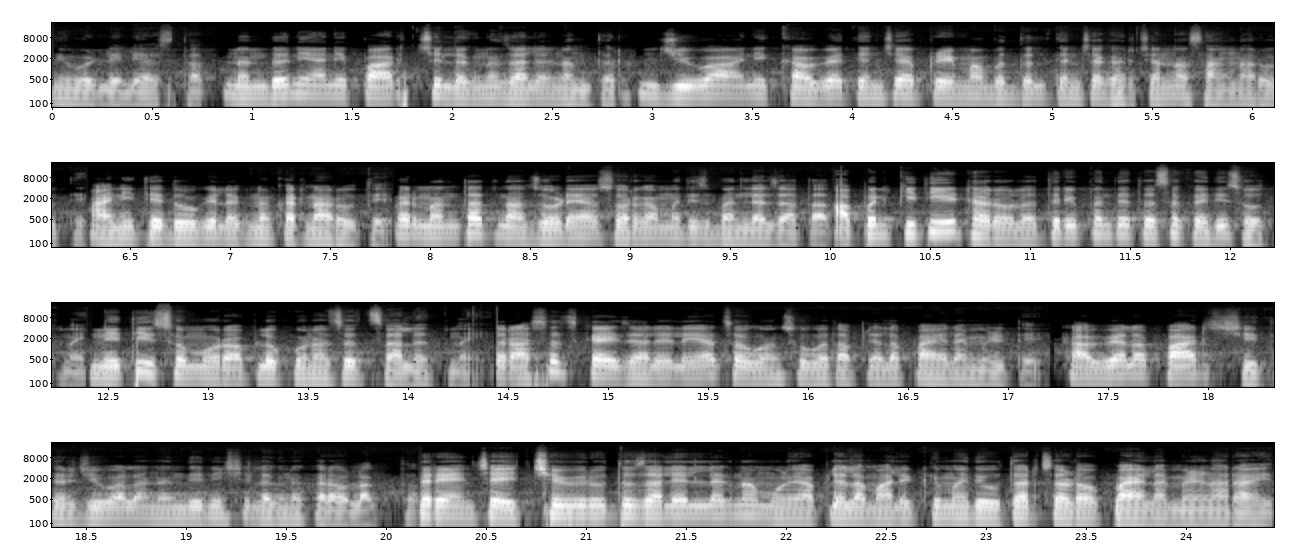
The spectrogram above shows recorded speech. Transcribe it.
निवडलेले असतात. नंदनी आणि पार्थचे लग्न झाल्यानंतर जीवा आणि काव्या त्यांच्या प्रेमाबद्दल त्यांच्या घरच्यांना सांगणार होते. आणि ते दोघे लग्न करणार होते. पण म्हणतात ना जोड्या या स्वर्गामध्येच बनल्या जातात. आपण कितीही ठरवलं तरी पण ते तसं कधीच होत नाही. नेती समोर आपलं कोणाचंच चालत नाही. तर असंच काही झालेलं या चौघांसोबत आपल्याला पाहायला मिळते. काव्याला पार्थशी तर जीवाला नंदिनीशी लग्न करावं लागतं. तर यांच्या इच्छेविरुद्ध झालेल्या लग्नामुळे आपल्याला मालिकेमध्ये उतार चढाव पाहायला मिळणार आहेत.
